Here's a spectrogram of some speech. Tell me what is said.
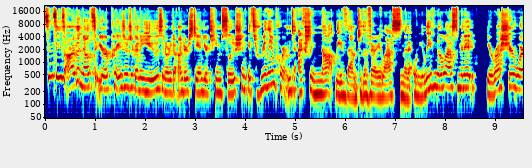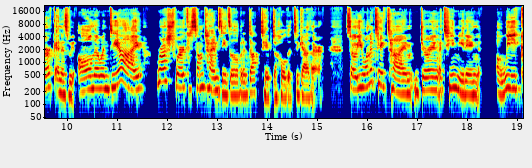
Since these are the notes that your appraisers are going to use in order to understand your team's solution, it's really important to actually not leave them to the very last minute. When you leave them to the last minute, you rush your work. And as we all know in DI, rushed work sometimes needs a little bit of duct tape to hold it together. So you want to take time during a team meeting a week,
